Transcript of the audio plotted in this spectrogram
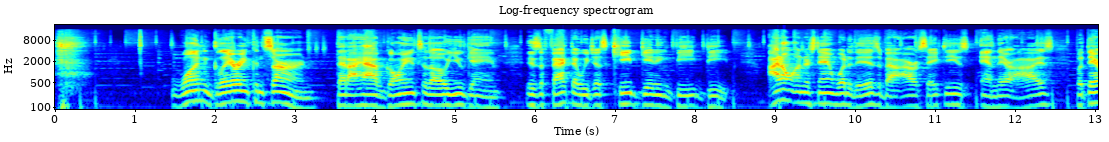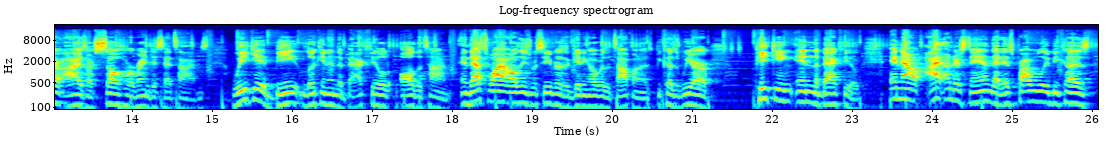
one glaring concern that I have going into the OU game is the fact that we just keep getting beat deep. I don't understand what it is about our safeties and their eyes, but their eyes are so horrendous at times. We get beat looking in the backfield all the time. And that's why all these receivers are getting over the top on us because we are peeking in the backfield. And now I understand that it's probably because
